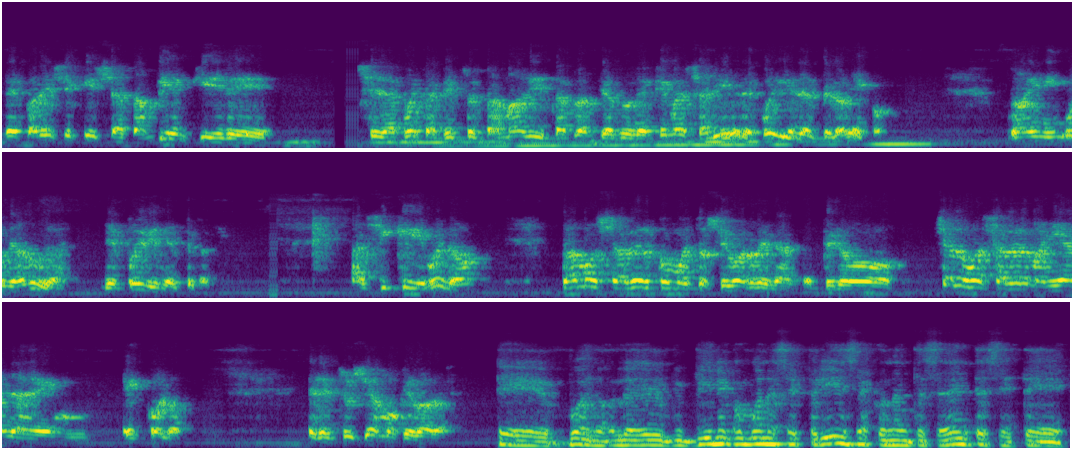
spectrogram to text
me parece que ella también quiere, se da cuenta que esto está mal y está planteando un esquema de salida, después viene el peronismo. No hay ninguna duda, después viene el peronismo. Así que bueno, vamos a ver cómo esto se va ordenando, pero ya lo vas a ver mañana en, en el entusiasmo que va a haber. Eh, bueno, viene con buenas experiencias, con antecedentes este,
